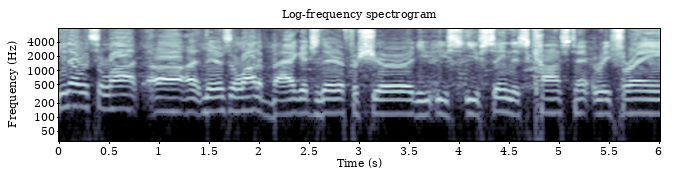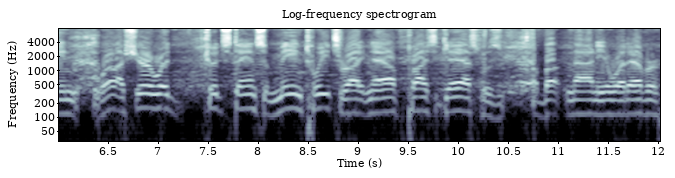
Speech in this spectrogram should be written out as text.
You know, it's a lot. Uh, there's a lot of baggage there for sure, and you, you, you've seen this constant refrain. Well, I sure would could stand some mean tweets right now if price of gas was a buck ninety or whatever.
